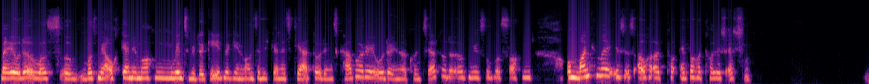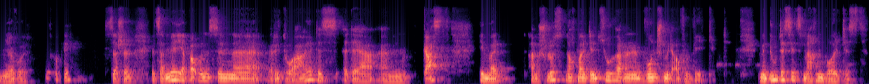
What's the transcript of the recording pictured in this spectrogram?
Weil, oder was, äh, was wir auch gerne machen, wenn es wieder geht. Wir gehen wahnsinnig gerne ins Theater oder ins Kabarett oder in ein Konzert oder irgendwie sowas Sachen. Und manchmal ist es auch ein, einfach ein tolles Essen. Jawohl. Okay. Sehr schön. Jetzt haben wir ja bei uns ein äh, Ritual, dass der ähm, Gast immer am Schluss nochmal den Zuhörern einen Wunsch mit auf den Weg gibt. Wenn du das jetzt machen wolltest,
